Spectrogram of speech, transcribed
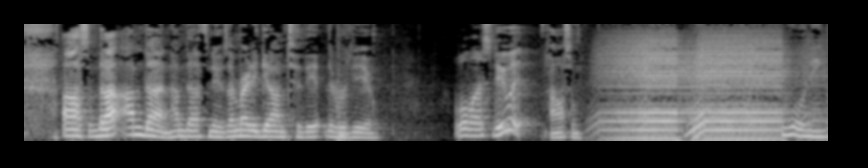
Awesome, but I, I'm done. I'm done with the news. I'm ready to get on to the the review. Well, let's do it. Awesome. Warning.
